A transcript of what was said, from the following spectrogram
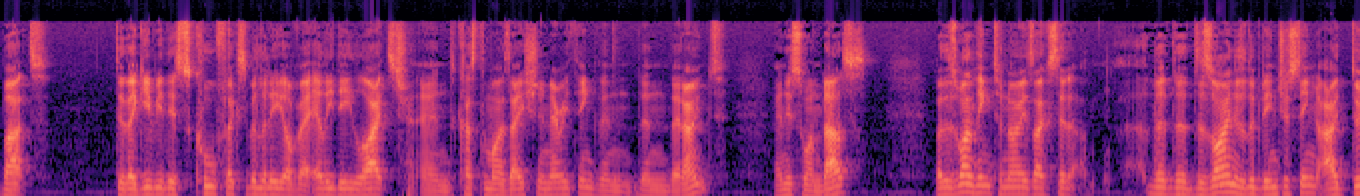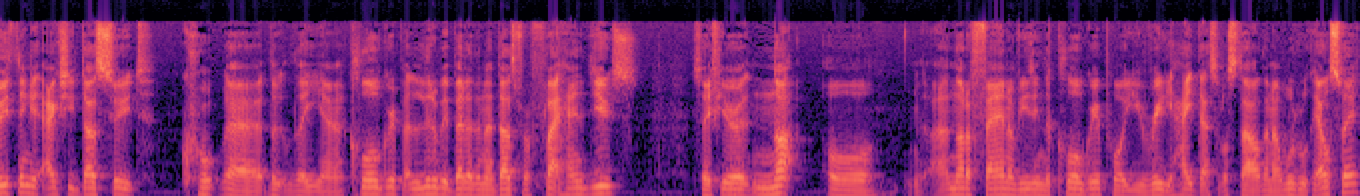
But do they give you this cool flexibility of a LED lights and customization and everything? Then then they don't, and this one does. But there's one thing to know is like I said, the the design is a little bit interesting. I do think it actually does suit uh, the the uh, claw grip a little bit better than it does for a flat-handed use. So if you're not or uh, not a fan of using the claw grip or you really hate that sort of style, then I would look elsewhere.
